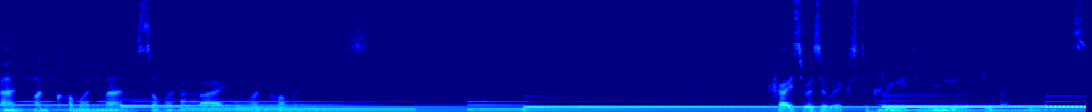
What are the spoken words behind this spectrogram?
An uncommon man summoned by uncommon means. Christ resurrects to create real human beings,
